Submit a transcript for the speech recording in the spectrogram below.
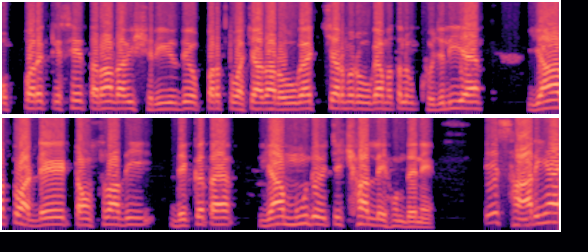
ਉੱਪਰ ਕਿਸੇ ਤਰ੍ਹਾਂ ਦਾ ਵੀ ਸਰੀਰ ਦੇ ਉੱਪਰ ਤਵਚਾ ਦਾ ਰੋਗ ਹੈ, ਚਰਮ ਰੋਗ ਹੈ, ਮਤਲਬ ਖੁਜਲੀ ਹੈ ਜਾਂ ਤੁਹਾਡੇ ਟੌਂਸਲਾਂ ਦੀ ਦਿੱਕਤ ਹੈ ਜਾਂ ਮੂੰਹ ਦੇ ਵਿੱਚ ਛਾਲੇ ਹੁੰਦੇ ਨੇ। ਇਹ ਸਾਰੀਆਂ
